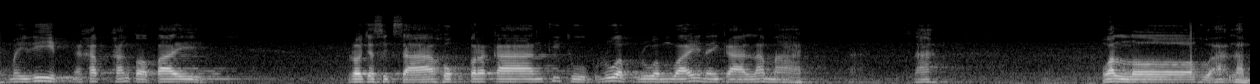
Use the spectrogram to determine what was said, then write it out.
ๆ ไม่รีบนะครับ ครั้งต่อไป เราจะศึกษาหกประการที่ถูกรวบรวมไว้ในการละหมาดนะวัลลอฮุอะลัม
